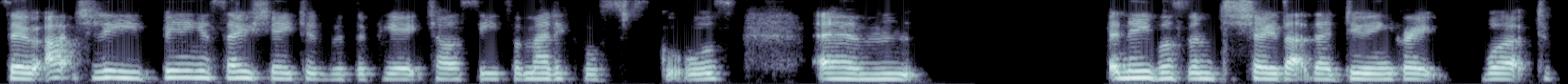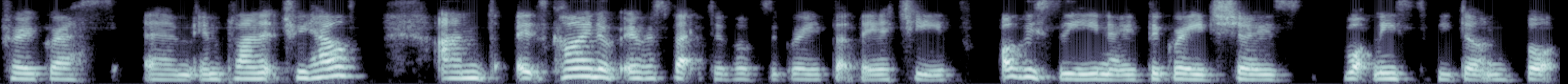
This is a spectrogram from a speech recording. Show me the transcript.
So actually being associated with the PHRC for medical schools um, enables them to show that they're doing great work to progress um, in planetary health. And it's kind of irrespective of the grade that they achieve. Obviously, you know, the grade shows what needs to be done, but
